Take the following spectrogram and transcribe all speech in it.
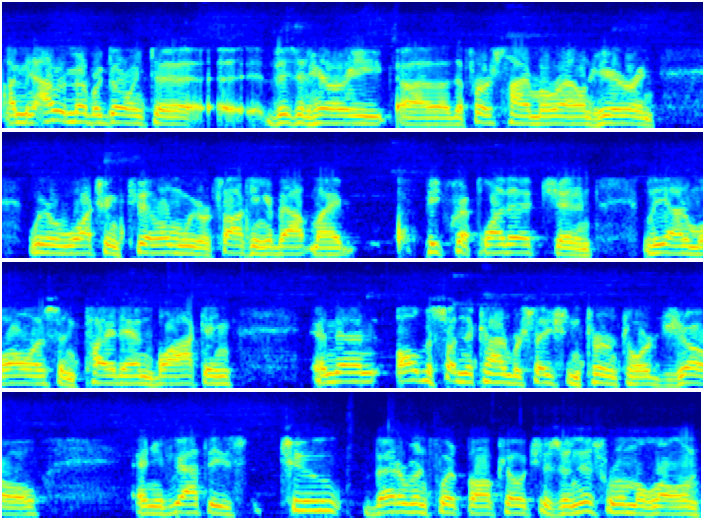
I mean, I remember going to uh, visit Harry uh, the first time around here, and we were watching film. We were talking about my Pete Chryplewicz and Leon Wallace and tight end blocking. And then all of a sudden the conversation turned toward Joe, and you've got these two veteran football coaches in this room alone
